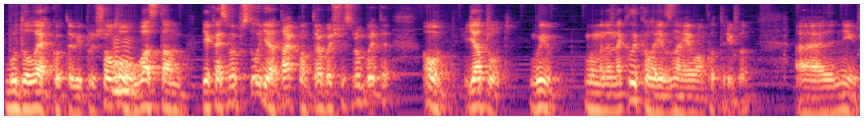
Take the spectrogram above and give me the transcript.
буде легко тобі прийшов. О, у вас там якась веб-студія, так, вам треба щось робити. О, я тут. Ви, ви мене накликали, я знаю, я вам потрібен. Е, ні,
